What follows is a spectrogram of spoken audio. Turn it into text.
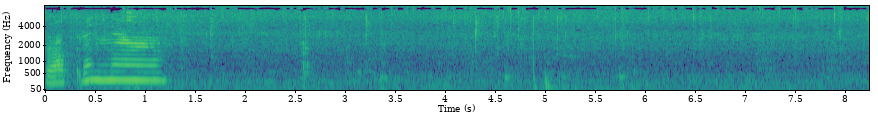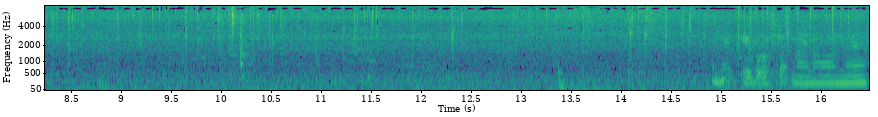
Drop it in there. I might be able to fit mine all in there.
